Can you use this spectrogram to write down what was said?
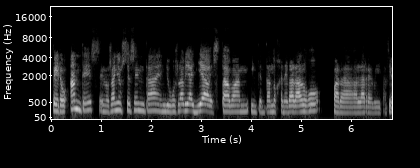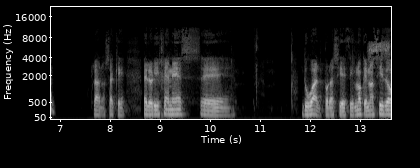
pero antes, en los años 60, en Yugoslavia ya estaban intentando generar algo para la rehabilitación. Claro, o sea que el origen es eh, dual, por así decirlo, Que no ha sido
